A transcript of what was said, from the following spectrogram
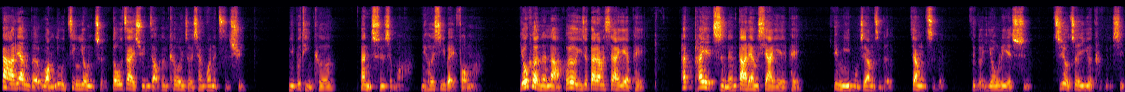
大量的网络禁用者都在寻找跟柯文哲相关的资讯。你不挺柯，那你吃什么？啊你喝西北风啊？有可能啦，侯友谊就大量下夜配，他他也只能大量下夜配去弥补这样子的这样子的这个优劣势，只有这一个可能性。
